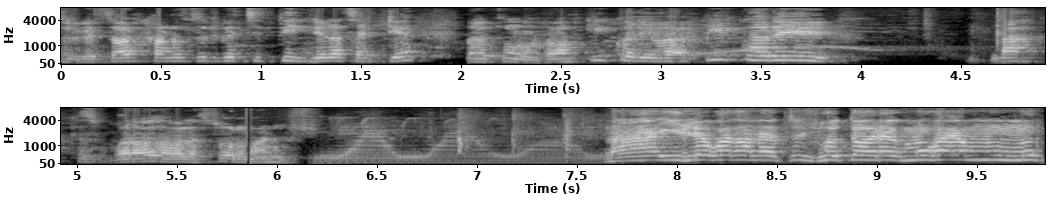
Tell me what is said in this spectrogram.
চুরি করছে আর চুরি করছে, তিনটে না চারটে পনেরো কি করি ভাই কি করি? না কিছু করাও যাবে না, চোর মানুষ। না ইলে কথা না তুই সত্য করে মুখ মুখ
